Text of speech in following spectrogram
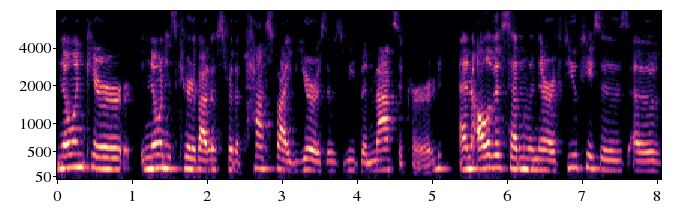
No one care no one has cared about us for the past five years as we've been massacred. And all of a sudden when there are a few cases of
